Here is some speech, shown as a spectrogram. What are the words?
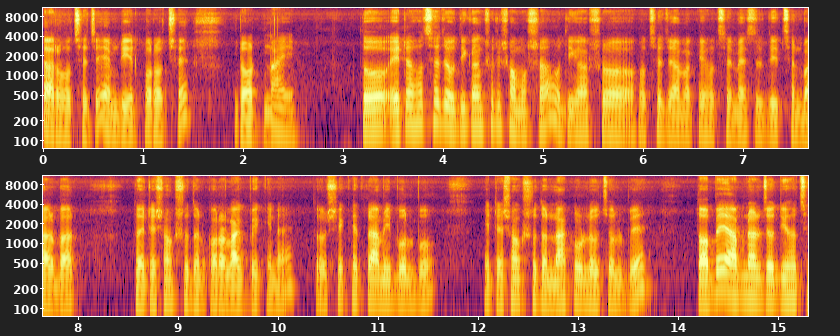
তার হচ্ছে যে এমডি এর পর হচ্ছে ডট নাই। তো এটা হচ্ছে যে অধিকাংশেরই সমস্যা। অধিকাংশ হচ্ছে যে আমাকে হচ্ছে মেসেজ দিচ্ছেন বারবার। তো এটা সংশোধন করা লাগবে কিনা? তো সেক্ষেত্রে আমি বলব, এটা সংশোধন না করলেও চলবে। তবে আপনার যদি হচ্ছে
